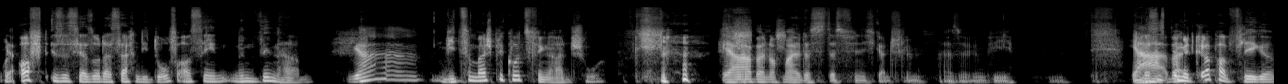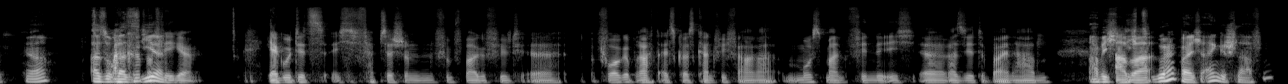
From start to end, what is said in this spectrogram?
Und ja. oft ist es ja so, dass Sachen, die doof aussehen, einen Sinn haben. Ja. Wie zum Beispiel Kurzfingerhandschuhe. ja, aber nochmal, das, das finde ich ganz schlimm. Also irgendwie. Hm. Ja, Was ist aber, denn mit Körperpflege? Ja. Also rasieren. Körperpflege. Ja gut, jetzt, ich habe es ja schon fünfmal gefühlt äh, vorgebracht. Als Cross-Country-Fahrer muss man, finde ich, äh, rasierte Beine haben. Habe ich Aber, nicht zugehört? War ich eingeschlafen?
